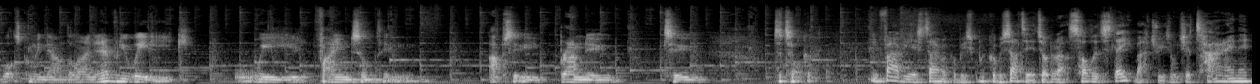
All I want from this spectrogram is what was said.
what's coming down the line, and every week we find something absolutely brand new to to talk about. In five years' time, we could be we could be sat here talking about solid state batteries, which are tiny,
